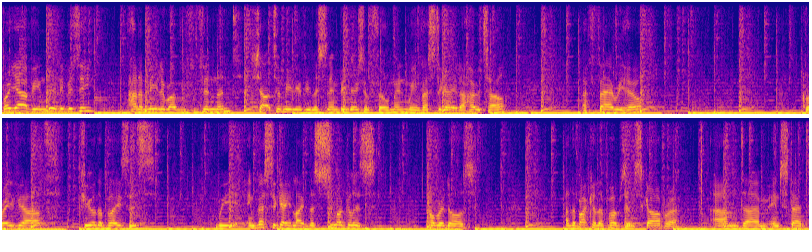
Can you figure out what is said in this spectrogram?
But yeah, I've been really busy. Had Amelia over from Finland. Shout out to Amelia if you're listening. Been doing some filming. We investigated a hotel, a fairy hill, graveyard, a few other places. We investigate like the smugglers' corridors at the back of the pubs in Scarborough, and um, instead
